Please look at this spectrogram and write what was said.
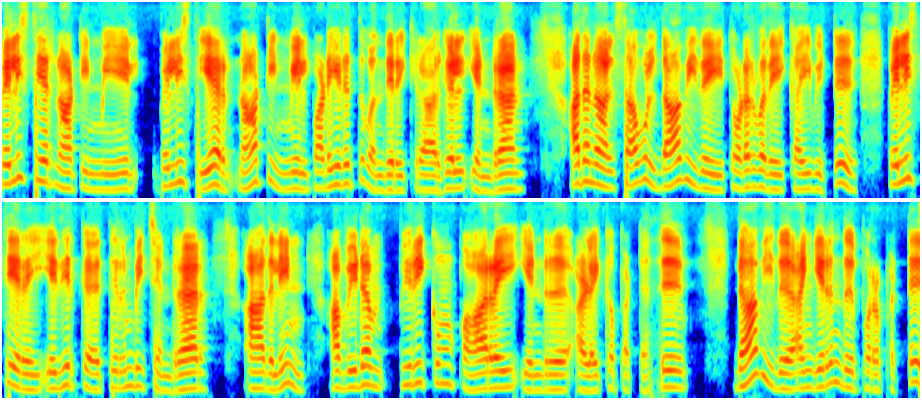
பெலிஸ்தியர் நாட்டின் மேல் பெலிஸ்தியர் நாட்டின் மேல் படையெடுத்து வந்திருக்கிறார்கள் என்றான். அதனால் சவுல் தாவீதை தொடர்வதை கைவிட்டு பெலிஸ்தியரை எதிர்க்க திரும்பிச் சென்றார். ஆதலின் அவ்விடம் பிரிக்கும் பாறை என்று அழைக்கப்பட்டது. தாவீது அங்கிருந்து புறப்பட்டு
